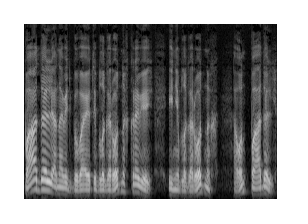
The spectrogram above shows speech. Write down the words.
Падаль, она ведь бывает и благородных кровей, и неблагородных, а он падаль.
